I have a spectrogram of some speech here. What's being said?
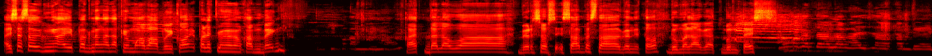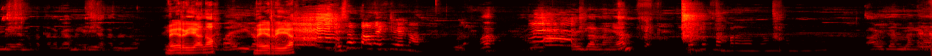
Ay, sasagot nga ay pag nanganak yung mga baboy ko, ipalit ko na ng kambing. Kambing ay. Kahit dalawa versus isa, basta ganito, dumalaga at buntes. Ang maganda lang ay sa kambing ay may ano ka talaga, may area ka na, no? May area, no? May area. Isang taon ay kuya na. Wala pa. Kailan lang yan? Sagot lang parang ano. Kailan lang yan?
